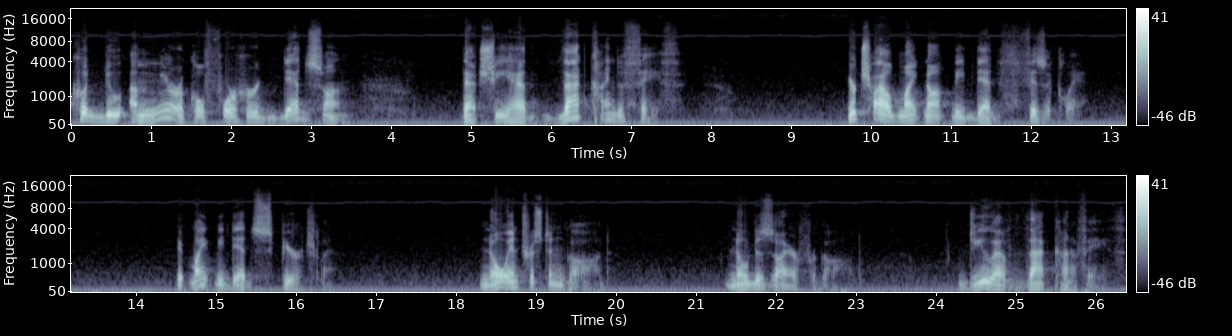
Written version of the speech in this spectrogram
could do a miracle for her dead son that she had that kind of faith. Your child might not be dead physically it might be dead spiritually. No interest in God, no desire for God. Do you have that kind of faith?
